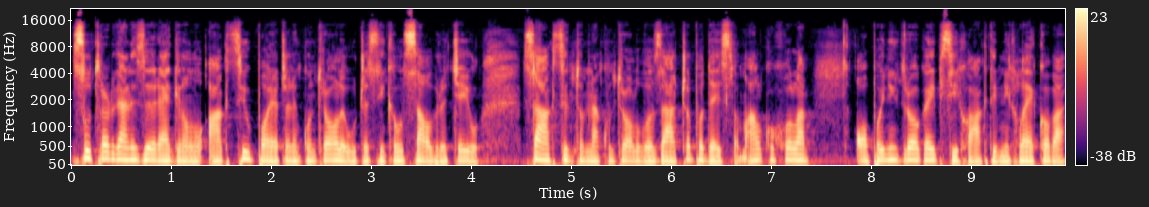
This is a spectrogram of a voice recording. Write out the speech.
sutra organizuje regionalnu akciju pojačane kontrole učesnika u saobraćaju sa akcentom na kontrolu vozača pod dejstvom alkohola, opojnih droga i psihoaktivnih lekova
